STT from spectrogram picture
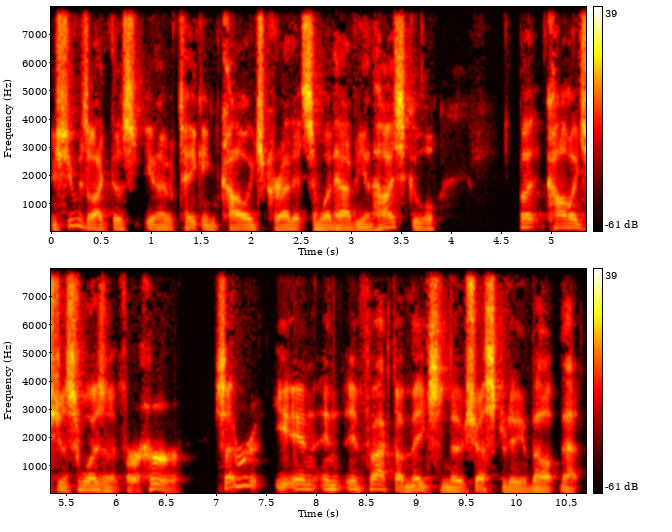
and she was like this, you know, taking college credits and what have you in high school, but college just wasn't for her. So, in, in, in fact, I made some notes yesterday about that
